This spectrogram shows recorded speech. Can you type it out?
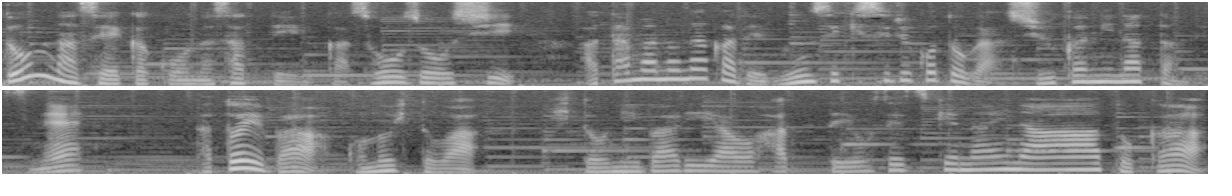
どんな性格をなさっているか想像し、頭の中で分析することが習慣になったんですね。例えば、この人は人にバリアを張って寄せ付けないなとか、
